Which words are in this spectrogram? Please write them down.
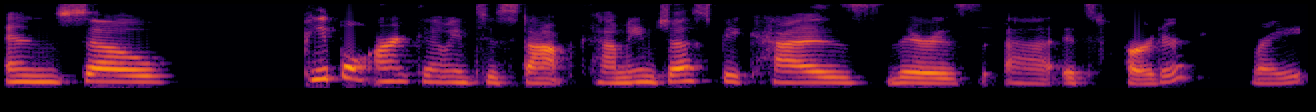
And so people aren't going to stop coming just because there's uh, it's harder, right?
